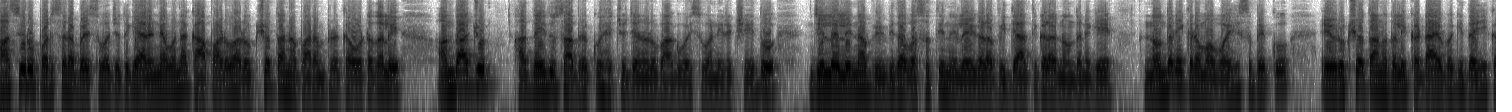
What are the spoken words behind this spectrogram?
ಹಸಿರು ಪರಿಸರ ಬೆಳೆಸುವ ಜೊತೆಗೆ ಅರಣ್ಯವನ್ನು ಕಾಪಾಡುವ ವೃಕ್ಷೋತ್ಥಾನ ಪಾರಂಪರಿಕ ಓಟದಲ್ಲಿ ಅಂದಾಜು ಹದಿನೈದು ಸಾವಿರಕ್ಕೂ ಹೆಚ್ಚು ಜನರು ಭಾಗವಹಿಸುವ ನಿರೀಕ್ಷೆ ಇದ್ದು, ಜಿಲ್ಲೆಯಲ್ಲಿನ ವಿವಿಧ ವಸತಿ ನಿಲಯಗಳ ವಿದ್ಯಾರ್ಥಿಗಳ ನೋಂದಣಿಗೆ ನೋಂದಣಿ ಕ್ರಮ ವಹಿಸಬೇಕು. ಈ ವೃಕ್ಷೋತ್ಥಾನದಲ್ಲಿ ಕಡ್ಡಾಯವಾಗಿ ದೈಹಿಕ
